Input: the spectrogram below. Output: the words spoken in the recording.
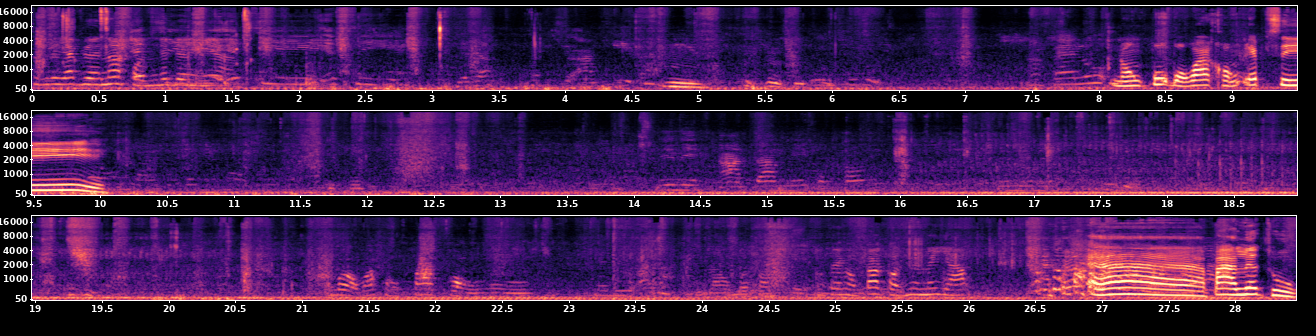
ฉันจะยักเดินหน้าฝนจะเดินอย่างเงี้ยอืมแม่ลูกน้องปุ๊บอกว่าของ FC นี่นี่อ่านตามนี้ของเขา บอกว่าของป้ากล่องหนึ่งไม่รู้อันไหนเราก็ต้องแกะใจของป้าก่อนที่มันไม่ยับอ่าป้าเลือกถูก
